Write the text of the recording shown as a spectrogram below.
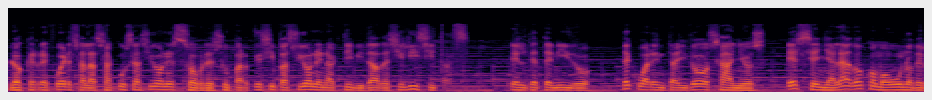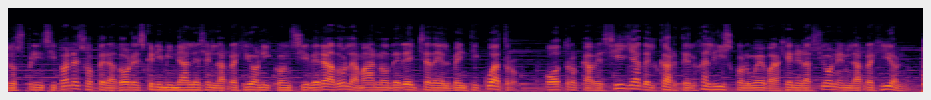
lo que refuerza las acusaciones sobre su participación en actividades ilícitas. El detenido, de 42 años, es señalado como uno de los principales operadores criminales en la región y considerado la mano derecha del 24, otro cabecilla del cártel Jalisco Nueva Generación en la región.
